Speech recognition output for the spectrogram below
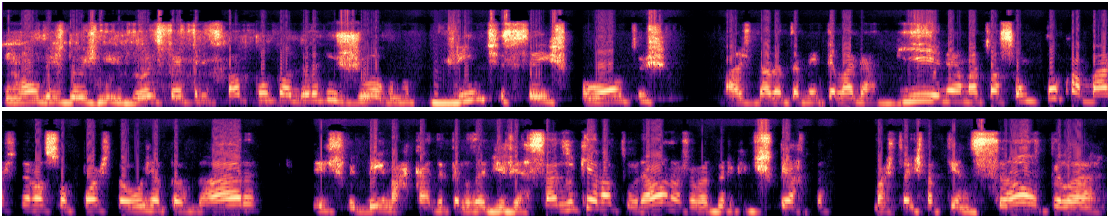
em Londres 2012, foi a principal pontuadora do jogo, né, 26 pontos, ajudada também pela Gabi, né, uma atuação um pouco abaixo da nossa oposta hoje, a Tandara, foi bem marcada pelos adversários, o que é natural, né? um jogador que desperta bastante atenção pelo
